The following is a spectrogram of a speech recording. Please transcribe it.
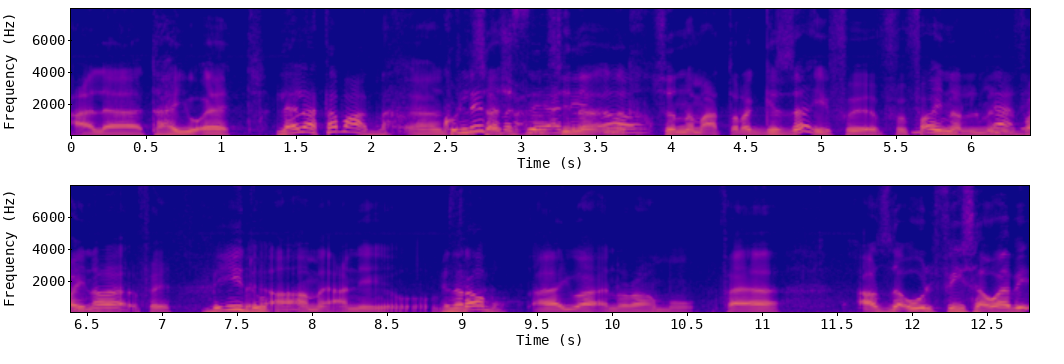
على تهيؤات. لا لا طبعا. آه، كلنا بس يعني نسينا آه. خسرنا مع الترجي إزاي؟ في في final من يعني ال final في بإيده. آه يعني إنرامو. أيوه إنرامو. فقصدي أقول في سوابق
